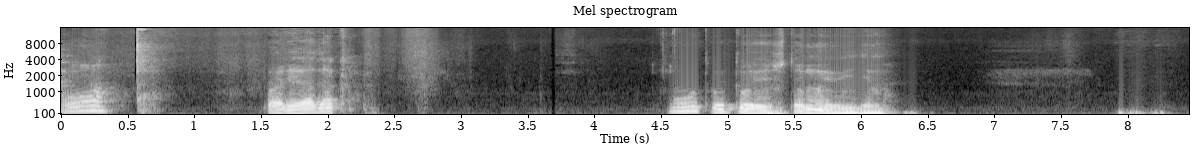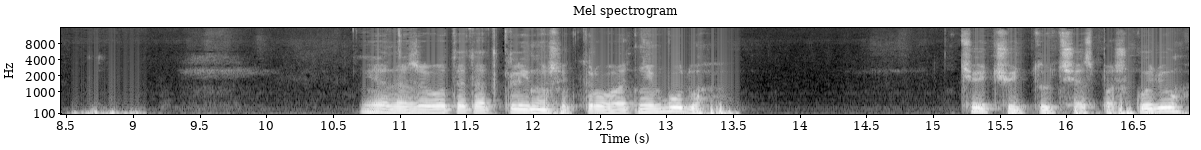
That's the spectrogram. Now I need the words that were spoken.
О, порядок. Вот в итоге что мы видим. Я даже вот этот клинушек трогать не буду. Чуть-чуть тут сейчас пошкурю.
